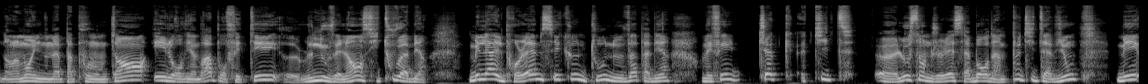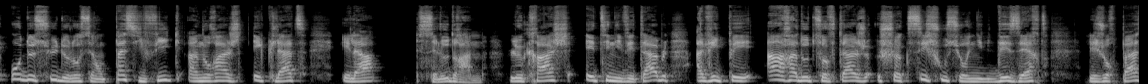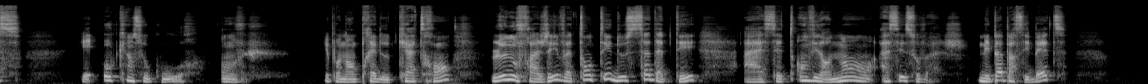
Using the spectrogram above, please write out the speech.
Normalement, il n'en a pas pour longtemps et il reviendra pour fêter euh, le nouvel an si tout va bien. Mais là, le problème, c'est que tout ne va pas bien. En effet, Chuck quitte euh, Los Angeles à bord d'un petit avion, mais au-dessus de l'océan Pacifique, un orage éclate et là, c'est le drame. Le crash est inévitable. Agrippé un radeau de sauvetage, Chuck s'échoue sur une île déserte. Les jours passent et aucun secours en vue. Et pendant près de 4 ans, le naufragé va tenter de s'adapter à cet environnement assez sauvage. Mais pas par ses bêtes,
